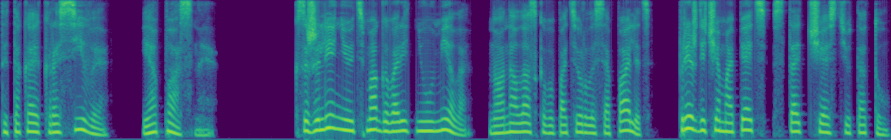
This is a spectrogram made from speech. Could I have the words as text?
«Ты такая красивая и опасная». К сожалению, тьма говорить не умела, но она ласково потерлась о палец, прежде чем опять стать частью тату.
